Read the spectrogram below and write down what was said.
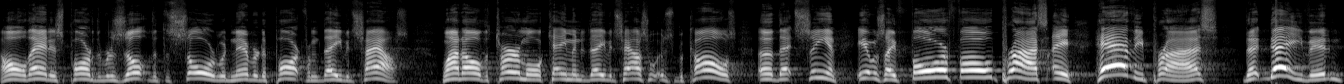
All that is part of the result that the sword would never depart from David's house. Why all the turmoil came into David's house? It was because of that sin. It was a fourfold price, a heavy price that David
